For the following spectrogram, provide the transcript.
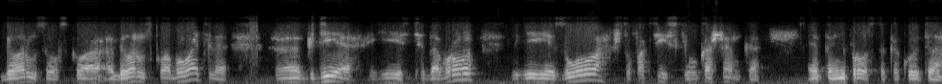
белорусского, белорусского обывателя, э, где есть добро, где есть зло, что фактически Лукашенко это не просто какой-то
